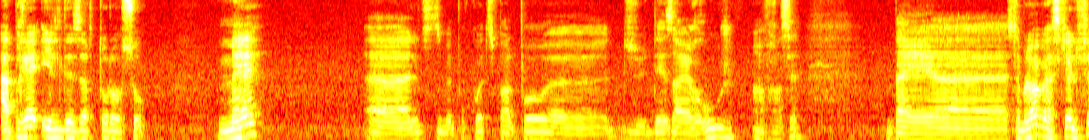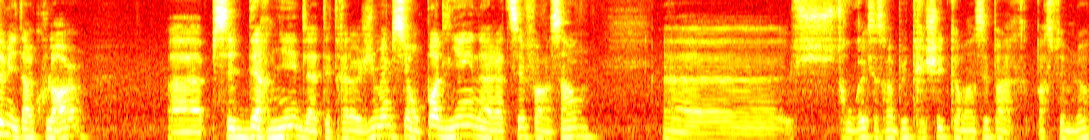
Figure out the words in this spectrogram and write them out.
après Il Deserto Rosso. Mais, euh, là tu te dis, mais pourquoi tu parles pas euh, du désert rouge en français? Ben, simplement parce que le film est en couleur. Euh, puis c'est le dernier de la tétralogie, même s'ils n'ont pas de lien narratif ensemble. Euh, je trouverais que ce serait un peu triché de commencer par, par ce film-là.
